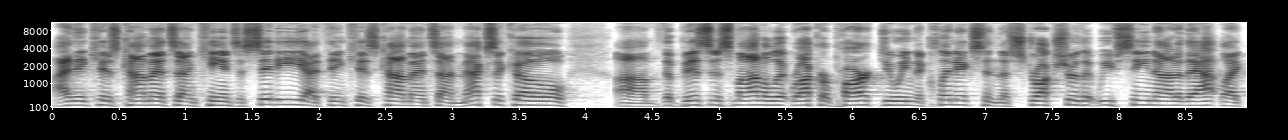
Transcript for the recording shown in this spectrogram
I think his comments on Kansas City, I think his comments on Mexico, um, the business model at Rucker Park, doing the clinics and the structure that we've seen out of that, like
